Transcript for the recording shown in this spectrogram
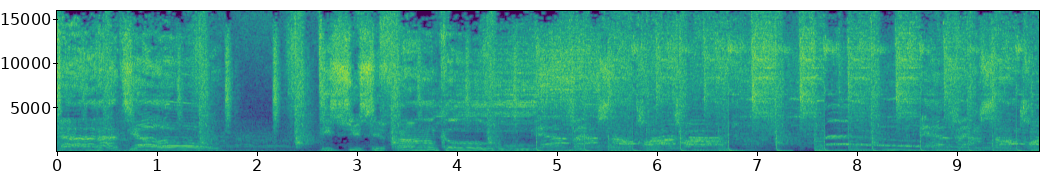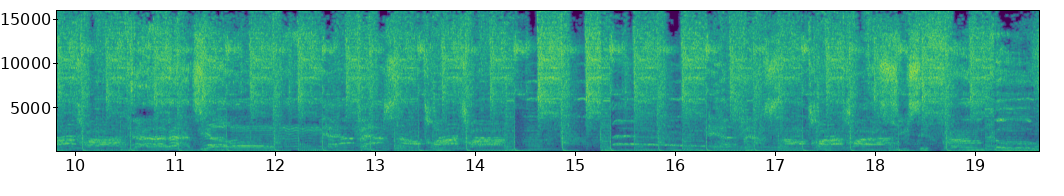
Ta radio. Tissu, c'est franco. FM 1033. FM 1033. Ta radio. FM 1033. FM 1033. Tissu, c'est franco.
